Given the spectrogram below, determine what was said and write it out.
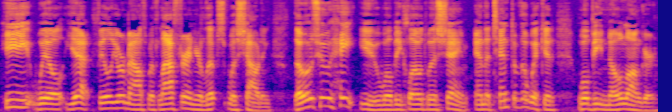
He will yet fill your mouth with laughter and your lips with shouting. Those who hate you will be clothed with shame, and the tent of the wicked will be no longer.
